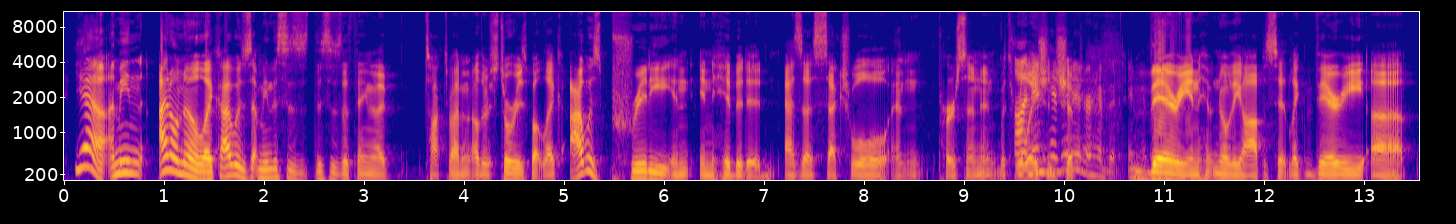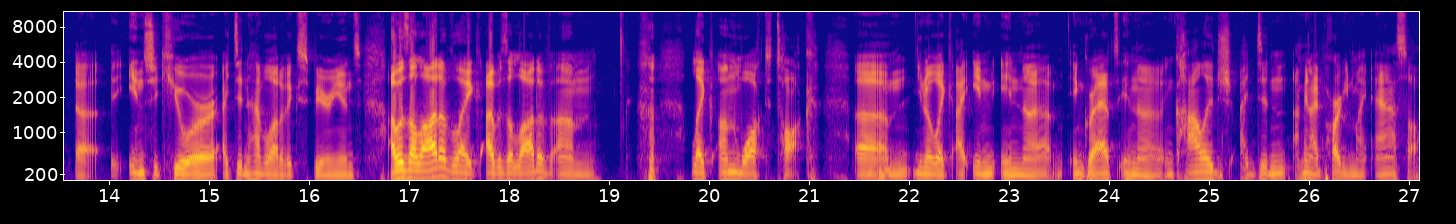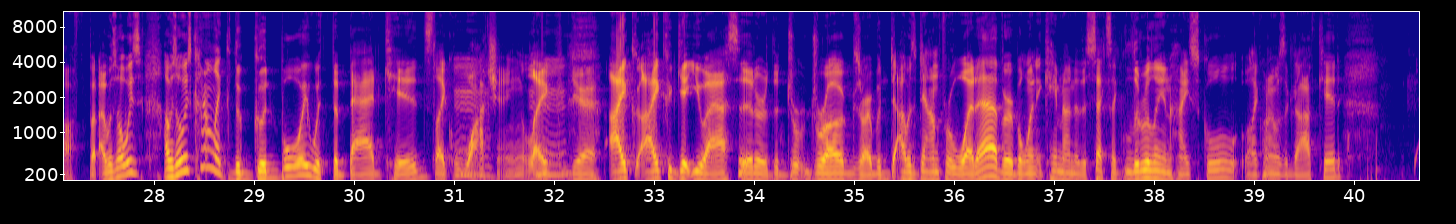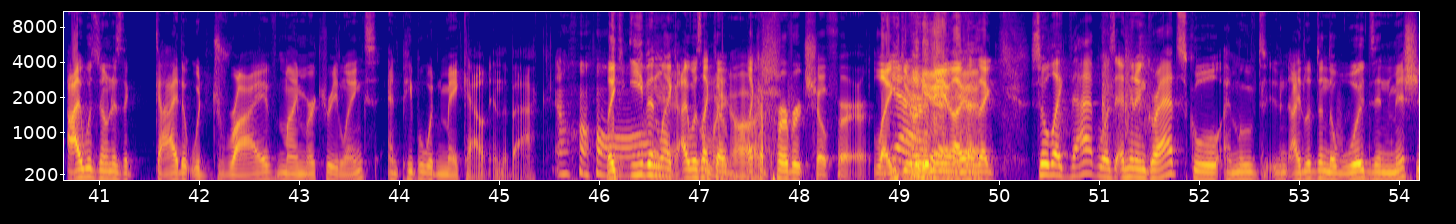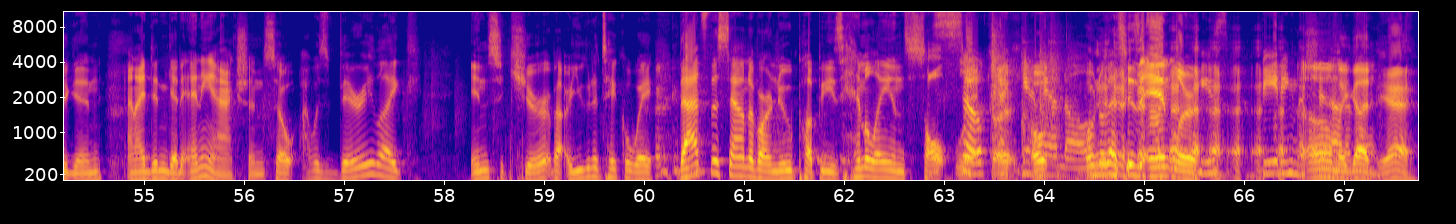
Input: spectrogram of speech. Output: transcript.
Yeah, I mean, I don't know. Like, I was. I mean, this is this is the thing that I talked about in other stories, but like, I was pretty in, inhibited as a sexual and person and with relationship. Uninhibited or inhibited? Very inhi- no, the opposite. Like very uh, uh, insecure. I didn't have a lot of experience. I was a lot of like. I was a lot of um. like unwalked talk. Um, you know, like I in in uh, in grad in uh, in college, I didn't. I mean, I partied my ass off, but I was always I was always kind of like the good boy with the bad kids, like watching. Like, Yeah. I, I could get you acid or the dr- drugs, or I would I was down for whatever. But when it came down to the sex, like literally in high school, like when I was a goth kid, I was known as the guy that would drive my Mercury Lynx, and people would make out in the back. Oh. Like even like I was like my a like a pervert chauffeur. Like do you know Yeah. what I mean? Yeah, Like I was like so like that was and then in grad school I moved in, I lived in the woods in Michigan and I didn't get any action. So I was very like insecure about are you going to take away that's the sound of our new puppy's Himalayan salt So lick. I Uh, can't oh, handle. Oh no, that's his antler. He's beating the shit Oh my God. it. Yeah.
